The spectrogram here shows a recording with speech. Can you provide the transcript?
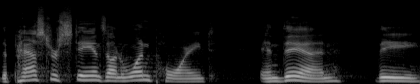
the pastor stands on one point, and then the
